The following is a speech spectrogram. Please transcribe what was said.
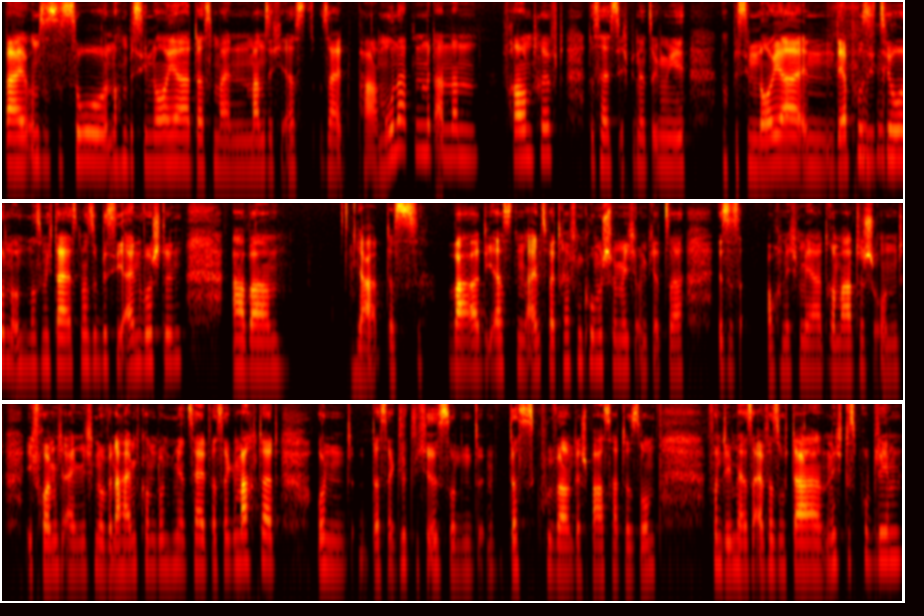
Bei uns ist es so noch ein bisschen neuer, dass mein Mann sich erst seit ein paar Monaten mit anderen Frauen trifft. Das heißt, ich bin jetzt irgendwie noch ein bisschen neuer in der Position und muss mich da erstmal so ein bisschen einwurschteln. Aber ja, das war die ersten ein, zwei Treffen komisch für mich und jetzt äh, ist es auch nicht mehr dramatisch und ich freue mich eigentlich nur, wenn er heimkommt und mir erzählt, was er gemacht hat und dass er glücklich ist und dass es cool war und der Spaß hatte. So. Von dem her ist Eifersucht da nicht das Problem.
